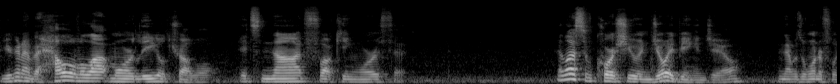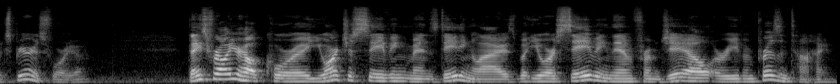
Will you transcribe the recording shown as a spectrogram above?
you're going to have a hell of a lot more legal trouble. It's not fucking worth it. Unless, of course, you enjoyed being in jail, and that was a wonderful experience for you. Thanks for all your help, Corey. You aren't just saving men's dating lives, but you are saving them from jail or even prison time.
